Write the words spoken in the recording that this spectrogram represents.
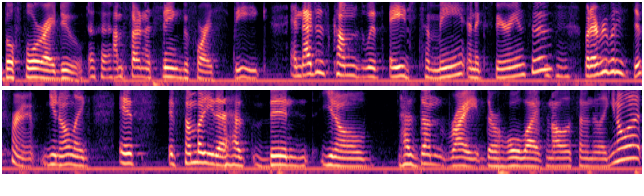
before I do. Okay. I'm starting to think before I speak. And that just comes with age to me and experiences. Mhm. But everybody's different. You know, like if if somebody that has been, you know, has done right their whole lives and all of a sudden they're like, you know what?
